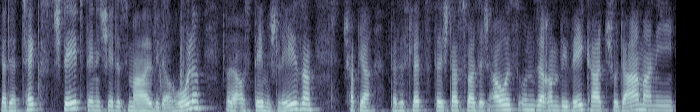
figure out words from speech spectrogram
ja der Text steht, den ich jedes Mal wiederhole oder aus dem ich lese. Ich habe ja, das ist letztlich das, was ich aus unserem Viveka Chudamani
